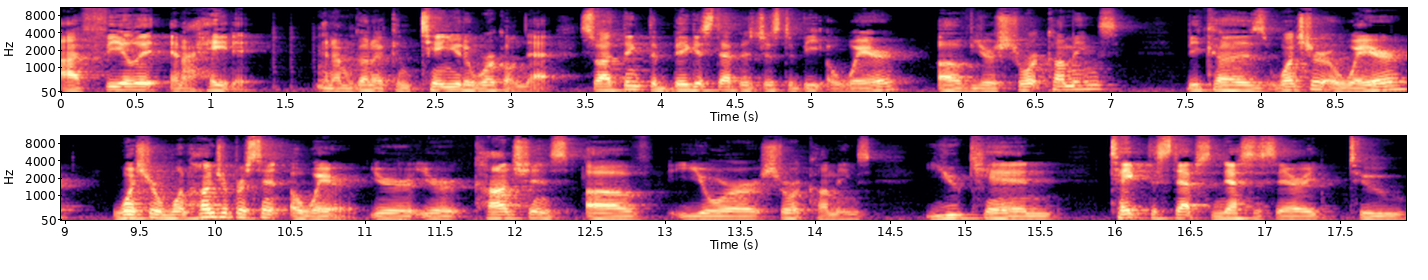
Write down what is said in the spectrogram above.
I feel it, and I hate it. And mm-hmm. I'm gonna continue to work on that. So I think the biggest step is just to be aware of your shortcomings because once you're aware, once you're 100% aware, you're, you're conscious of your shortcomings, you can take the steps necessary to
